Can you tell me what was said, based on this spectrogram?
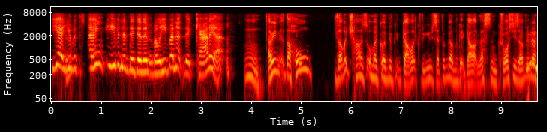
Yeah, you would think even if they didn't believe in it, they'd carry it. Hmm. I mean, the whole village has. Oh my god, we've got Gallic reeves everywhere. We've got Gallic this and crosses everywhere.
